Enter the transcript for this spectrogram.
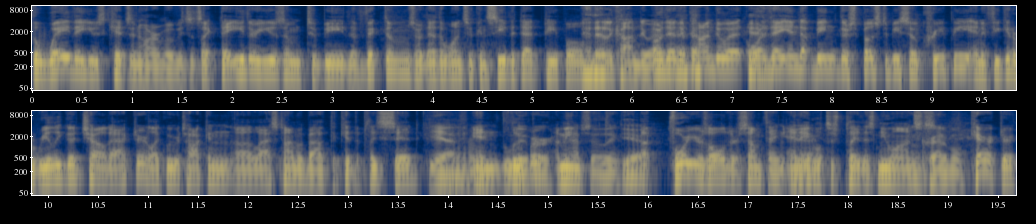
the way they use kids in horror movies. It's like they either use them to be the victims or they're the ones who can see the dead people. They're the conduit. Or they're the conduit, or they end up being, they're supposed to be so creepy. And if you get a really good child actor, like we were talking uh, last time about the kid that plays Sid yeah, in Looper, I mean, absolutely. Yeah. uh, four years old or something, and able to play this nuanced, Incredible. character.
